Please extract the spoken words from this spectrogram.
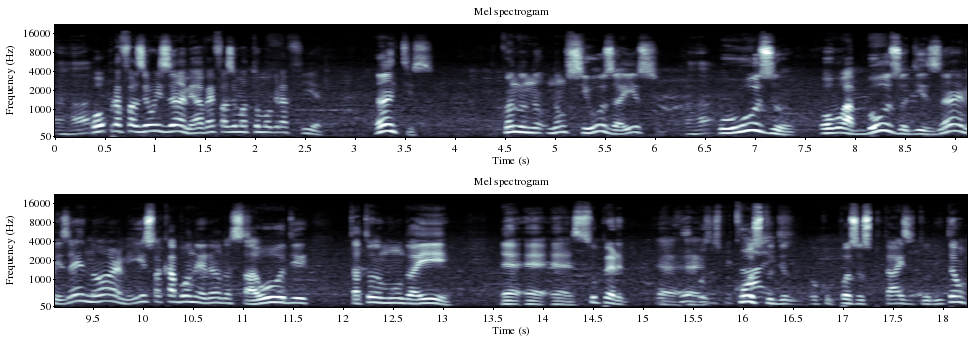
Aham. ou para fazer um exame, ah, vai fazer uma tomografia. Antes, quando não se usa isso, Aham. o uso ou o abuso de exames é enorme. Isso acaba onerando a saúde, tá todo mundo aí é, é, é, super é, é, custo de ocupar os hospitais e tudo. Então,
